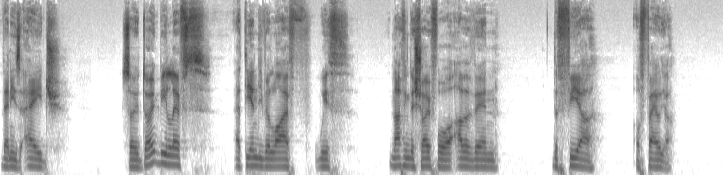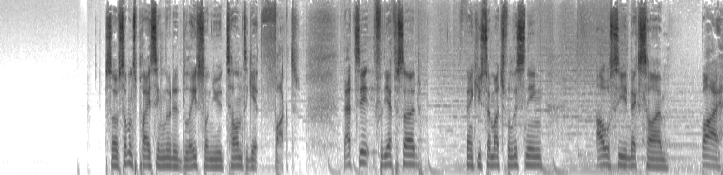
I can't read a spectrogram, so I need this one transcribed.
than his age. So don't be left at the end of your life with nothing to show for other than the fear of failure. So if someone's placing limited beliefs on you, tell them to get fucked. That's it for the episode. Thank you so much for listening. I will see you next time. Bye.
